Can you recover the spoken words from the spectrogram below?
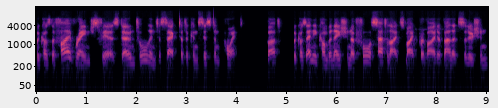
because the five range spheres don't all intersect at a consistent point. But, because any combination of four satellites might provide a valid solution,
